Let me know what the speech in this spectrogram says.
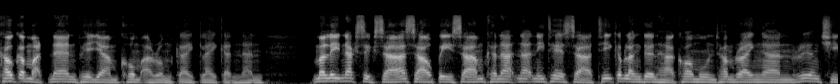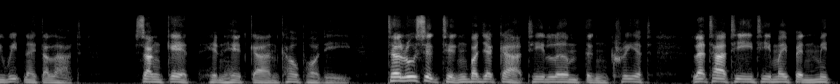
เขากำมัดแน่นพยายามคมอารมณ์ใกล้ๆกันนั้นมาลีนักศึกษาสาวปีสามคณะนนิเทศศาสตร์ที่กำลังเดินหาข้อมูลทำรายงานเรื่องชีวิตในตลาด สังเกตเห็นเหตุการณ์เข้าพอดี เธอรู้สึกถึงบรรยากาศที่เริ่มตึงเครียด และท่าทีที่ไม่เป็นมิตร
